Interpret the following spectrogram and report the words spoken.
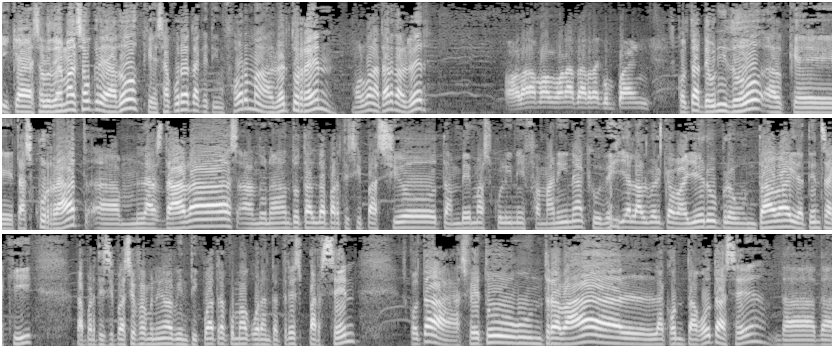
i que saludem al seu creador que s'ha currat aquest informe, Albert Torrent. Molt bona tarda Albert Hola, molt bona tarda, companys. Escolta, déu nhi el que t'has currat amb les dades, en donar un total de participació també masculina i femenina, que ho deia l'Albert Caballero, preguntava, i la tens aquí, la participació femenina al 24,43%. Escolta, has fet un treball a contagotes, eh? De, de,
